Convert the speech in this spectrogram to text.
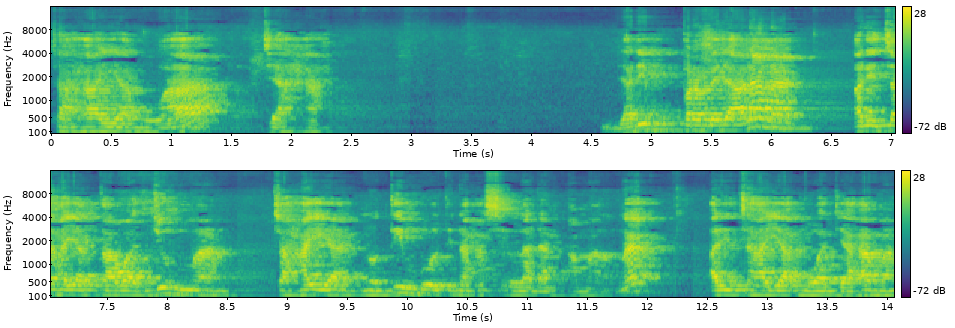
cahaya muwajah jadi perbedaan anak ari cahaya tawajuh mah cahaya nu timbul tina hasil ladang amalna. Ari cahaya muwajah mah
